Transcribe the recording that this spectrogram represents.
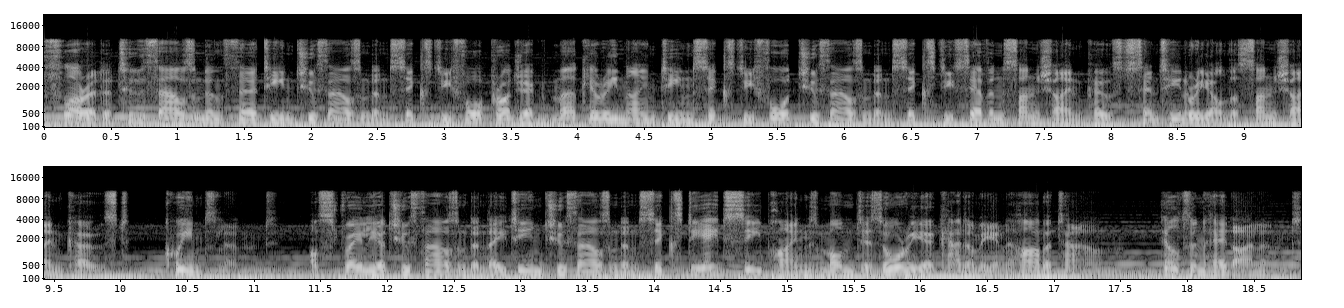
Florida 2013-2064 Project Mercury 1964-2067 Sunshine Coast Centenary on the Sunshine Coast, Queensland, Australia 2018-2068 Sea Pines Montessori Academy in Harbour Town, Hilton Head Island,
